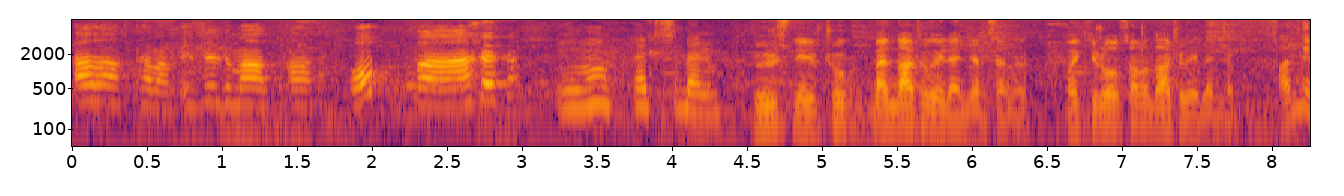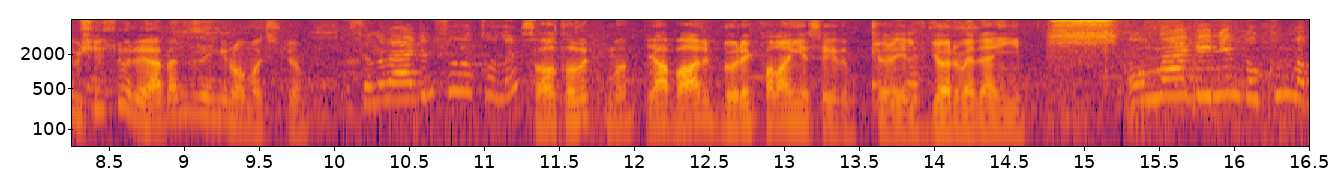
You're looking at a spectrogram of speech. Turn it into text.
Al al tamam üzüldüm al al. Hoppa. hepsi benim. Görürsün Elif çok ben daha çok eğleneceğim senden. Fakir olsam da daha çok eğleneceğim. Anne bir şey söyle ya ben de zengin olmak istiyorum. Sana verdim salatalık. Salatalık mı? Ya bari börek falan yeseydim. Şöyle Elif görmeden yiyeyim. Onlar benim dokunma.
